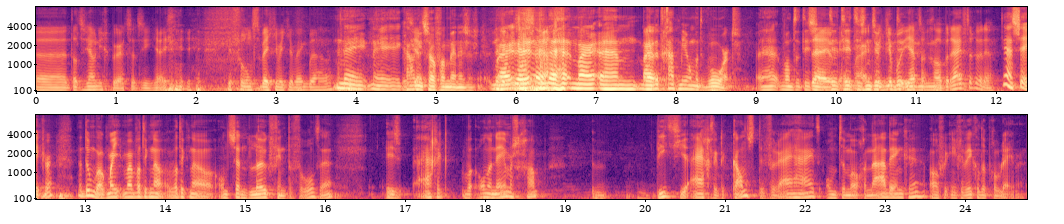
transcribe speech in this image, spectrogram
Uh, dat is jou niet gebeurd, zo te zien. Je, je, fronst een beetje met je wenkbrauwen. Nee, nee ik hou niet zo van managers. Nee, maar dus, ja. maar, um, maar het gaat meer om het woord. Uh, want het is, nee, dit, okay, dit is natuurlijk... Je, moet, je hebt een groot bedrijf te runnen. Ja, zeker. Dat doen we ook. Maar, maar wat, ik nou, wat ik nou ontzettend leuk vind bijvoorbeeld... Hè, is eigenlijk ondernemerschap biedt je eigenlijk de kans, de vrijheid... om te mogen nadenken over ingewikkelde problemen.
